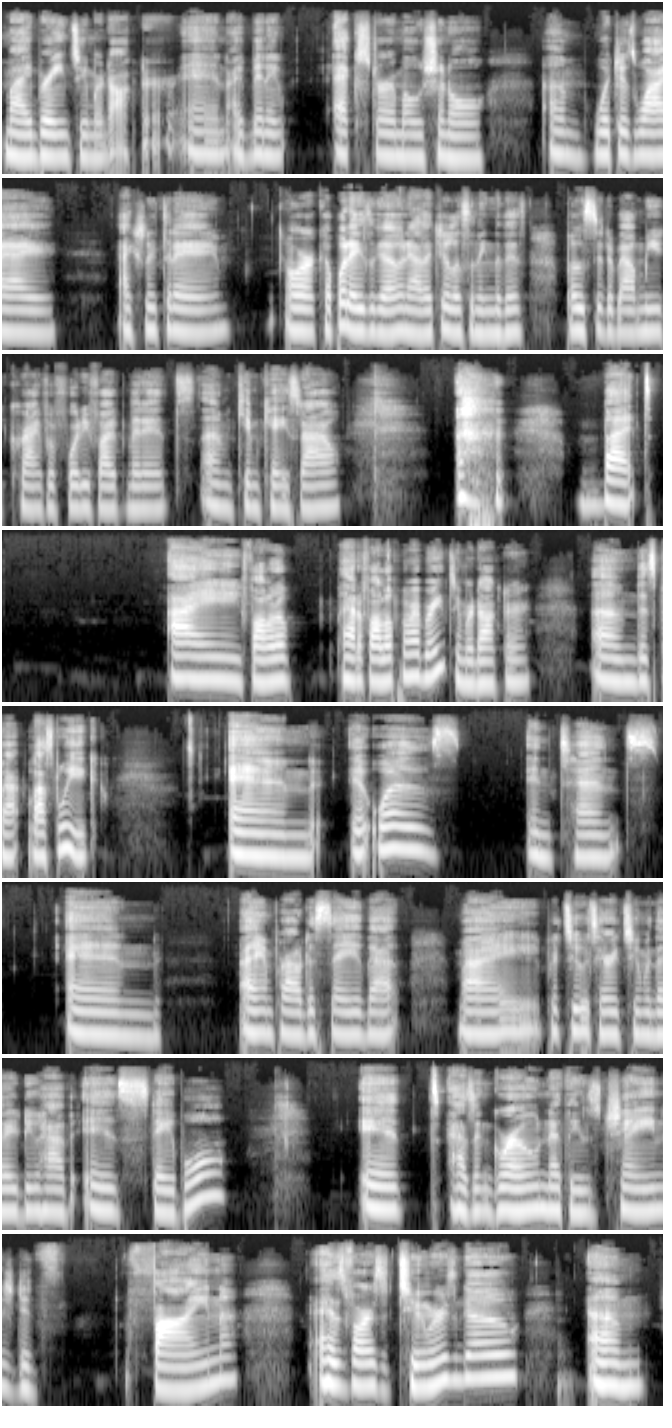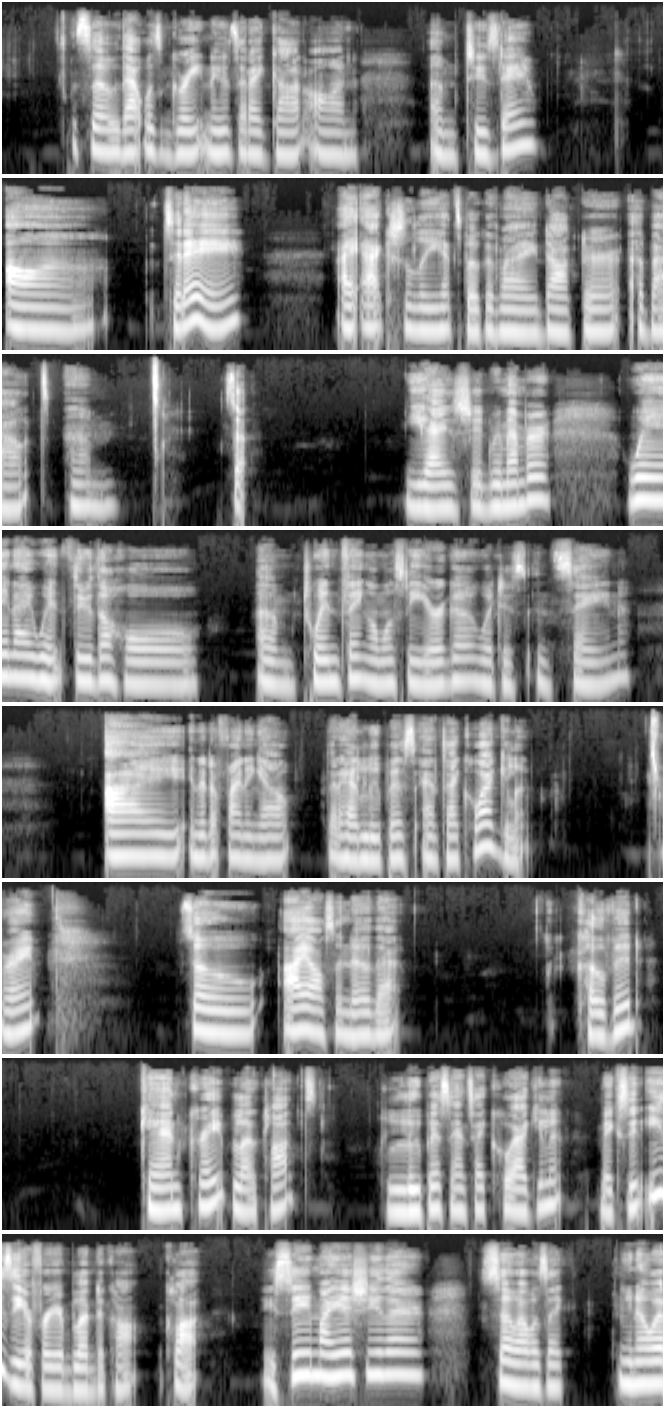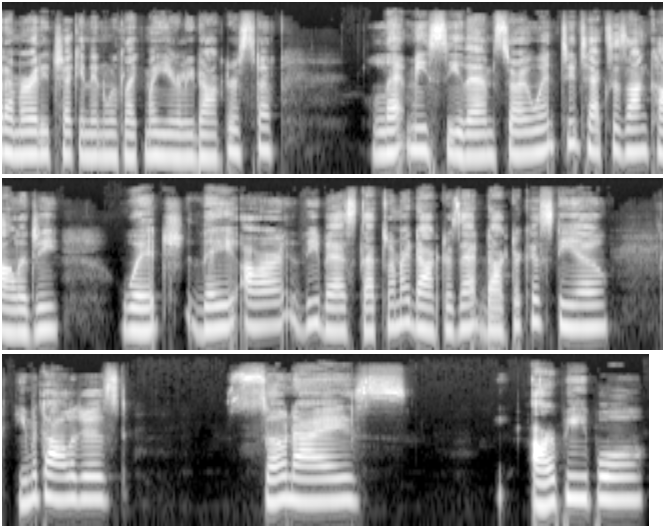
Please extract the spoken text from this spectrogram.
my brain tumor doctor and I've been extra emotional, um, which is why I actually today or a couple days ago, now that you're listening to this, posted about me crying for 45 minutes, um, Kim K style. but I followed up, had a follow up with my brain tumor doctor, um, this past, last week, and it was intense. And I am proud to say that my pituitary tumor that I do have is stable. It hasn't grown, nothing's changed. It's fine as far as the tumors go. Um, so that was great news that I got on um, Tuesday. Uh, today, I actually had spoke with my doctor about. Um, so, you guys should remember when I went through the whole um, twin thing almost a year ago, which is insane. I ended up finding out that I had lupus anticoagulant, right? So I also know that COVID can create blood clots. Lupus anticoagulant makes it easier for your blood to clot. You see my issue there? So I was like, you know what? I'm already checking in with like my yearly doctor stuff. Let me see them. So I went to Texas Oncology, which they are the best. That's where my doctor's at. Dr. Castillo, hematologist. So nice. Our people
